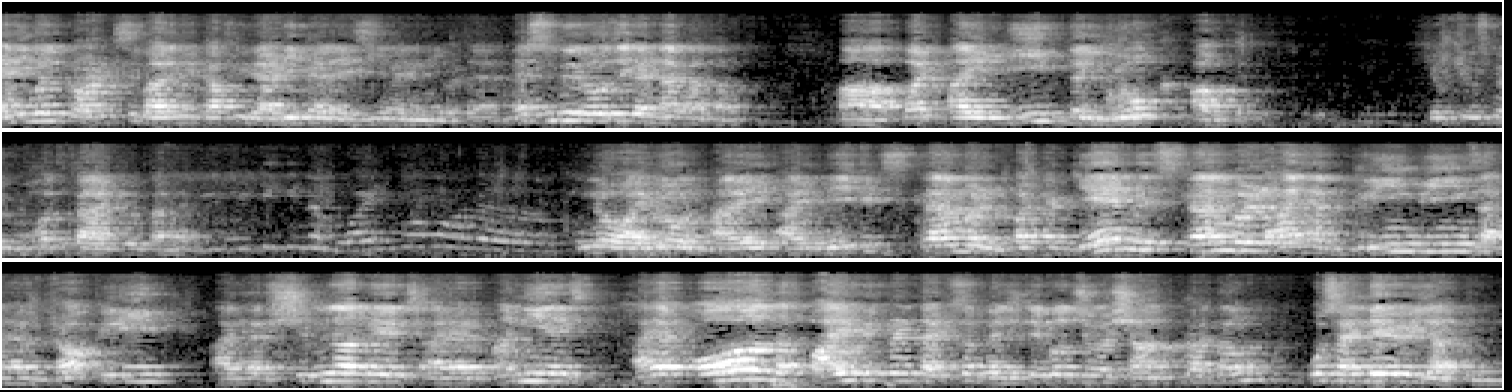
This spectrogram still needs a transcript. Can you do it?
एनिमल प्रोडक्ट के बारे में काफ़ी रेडिकल है इसलिए मैंने नहीं बताया मैं सुबह रोज एक अंडा खाता हूँ but I leave the yolk out क्योंकि उसमें बहुत फैट होता है No, I don't. I, I make it scrambled. But again with scrambled, I have green beans, I have broccoli, I have shimla mirch, I have onions, I have all the five different types of vegetables जो मैं शाम को खाता हूँ वो संडे में भी जाती हैं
